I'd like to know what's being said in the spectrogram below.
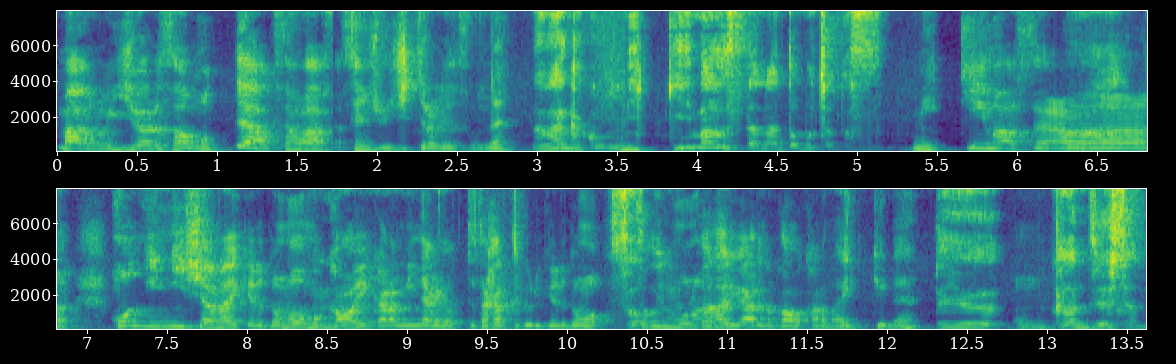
まあ、あの、意地悪さを持って、青木さんは選手をいじってるわけですもんね。なんかこう、ミッキーマウスだなと思っちゃったっす。ミッキーマウス、うん本人に意思はないけれども、もう可愛いからみんなが寄ってたかってくるけれども、そうそこに物語があるのかわからないっていうね。っていう感じでしたね。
